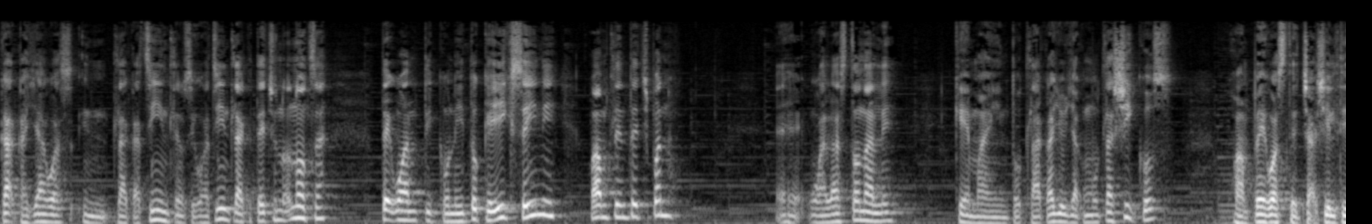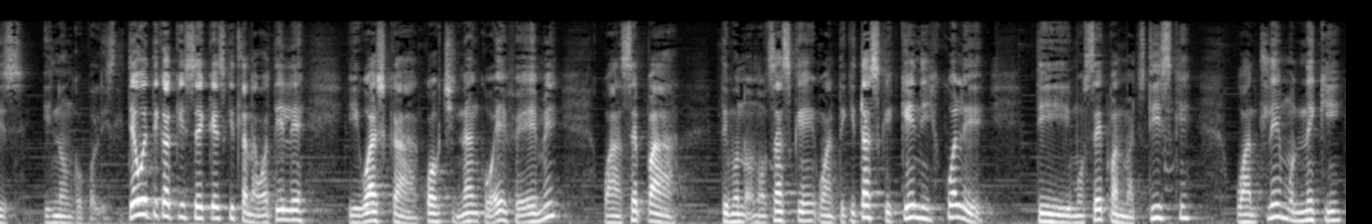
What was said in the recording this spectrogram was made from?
kakayawas in tlakatzintli o sihuatzintla tech nonotza tehuan tikonitoke ikse ini amo tlen techpano eh, walas tonali kema in totlakayo Juan Peguas techachiltis inon kokolistli. Tiahuetikaki se keski tlanawatile ihuaxka cuauchinanco FM, Juan sepa timononotzasque, Juan tikitaske keni kuali timosepan machtiske, Juan tlen moneki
